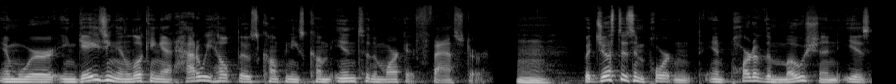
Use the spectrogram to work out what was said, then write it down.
And we're engaging and looking at how do we help those companies come into the market faster. Mm. But just as important, and part of the motion is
